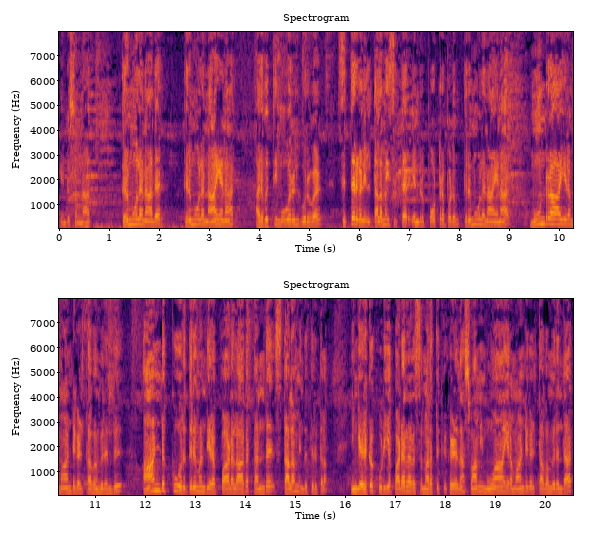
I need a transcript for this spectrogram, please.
என்று சொன்னார் திருமூலநாதர் திருமூல நாயனார் அறுபத்தி மூவரில் ஒருவர் சித்தர்களில் தலைமை சித்தர் என்று போற்றப்படும் திருமூல நாயனார் மூன்றாயிரம் ஆண்டுகள் தவமிருந்து ஆண்டுக்கு ஒரு திருமந்திர பாடலாக தந்த ஸ்தலம் இந்த திருத்தலம். இங்க இருக்கக்கூடிய படரரசு மரத்துக்கு கீழே தான் சுவாமி மூவாயிரம் ஆண்டுகள் தவம் இருந்தார்.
